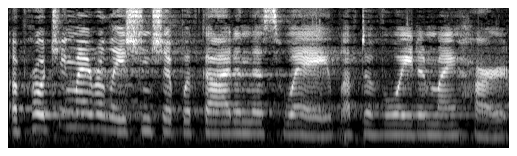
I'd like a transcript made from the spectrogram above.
Approaching my relationship with God in this way left a void in my heart.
